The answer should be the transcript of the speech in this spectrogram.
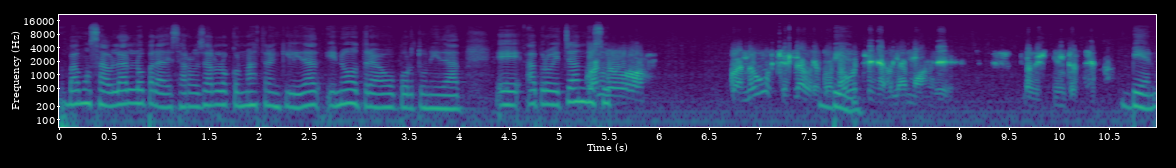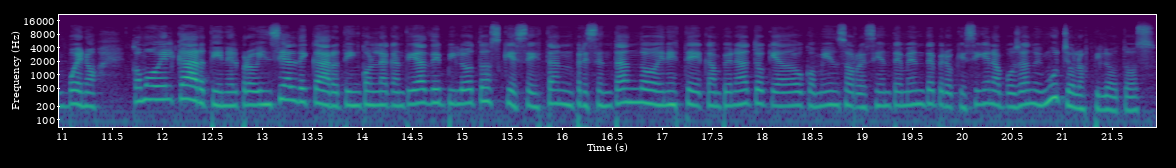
vamos a hablarlo para desarrollarlo con más tranquilidad en otra oportunidad. Eh, aprovechando cuando, Cuando gustes, Laura, cuando gustes hablamos de los distintos temas. Bien, bueno, ¿cómo ve el karting, el provincial de karting, con la cantidad de pilotos que se están presentando en este campeonato que ha dado comienzo recientemente, pero que siguen apoyando y mucho los pilotos?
